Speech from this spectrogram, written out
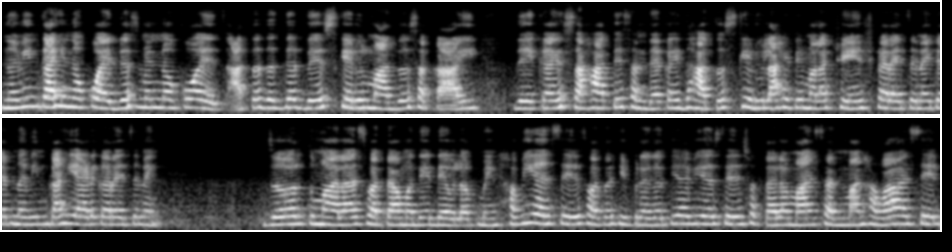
नवीन काही नको ॲडजस्टमेंट नको आहे. आता सध्या जे स्केड्यूल माझं सकाळी जे काही सहा ते संध्याकाळी दहाचं स्केड्यूल आहे ते मला चेंज करायचं नाही त्यात नवीन काही ॲड करायचं नाही. जर तुम्हाला स्वतःमध्ये डेव्हलपमेंट हवी असेल स्वतःची प्रगती हवी असेल स्वतःला मान सन्मान हवा असेल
